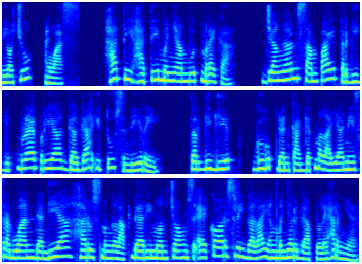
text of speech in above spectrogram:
Niochu, awas. Hati-hati menyambut mereka. Jangan sampai tergigit berat pria gagah itu sendiri. Tergigit, gugup dan kaget melayani serbuan dan dia harus mengelak dari moncong seekor serigala yang menyergap lehernya.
